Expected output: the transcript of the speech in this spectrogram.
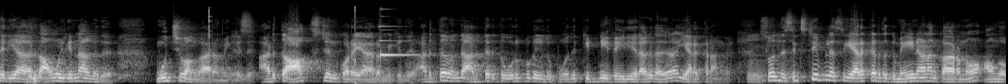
சரியாகிறது அவங்களுக்கு என்ன ஆகுது? மூச்சு வாங்க ஆரம்பிக்குது. அடுத்து ஆக்சிஜன் குறைய ஆரம்பிக்குது. அடுத்து வந்து அடுத்தடுத்த உறுப்புகளுக்கு போகுது. கிட்னி ஃபெயிலியர் ஆகுது. அதெல்லாம் இறக்குறாங்க. ஸோ இந்த சிக்ஸ்டி ப்ளஸ் இறக்கிறதுக்கு மெயினான காரணம் அவங்க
